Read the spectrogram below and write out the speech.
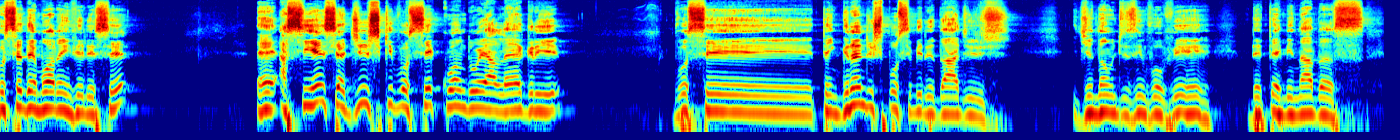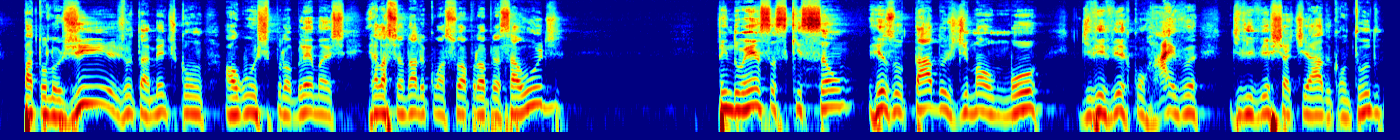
Você demora a envelhecer. É, a ciência diz que você, quando é alegre, você tem grandes possibilidades de não desenvolver determinadas patologias, juntamente com alguns problemas relacionados com a sua própria saúde. Tem doenças que são resultados de mau humor, de viver com raiva, de viver chateado com tudo.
